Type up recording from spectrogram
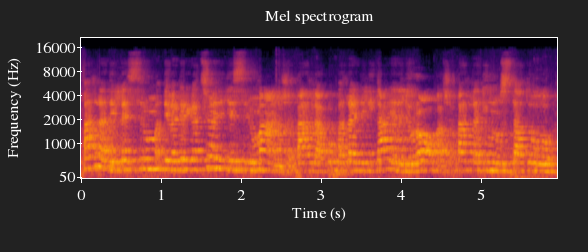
parla dell'aggregazione degli esseri umani, cioè parla, può parlare dell'Italia, dell'Europa, cioè parla di uno stato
